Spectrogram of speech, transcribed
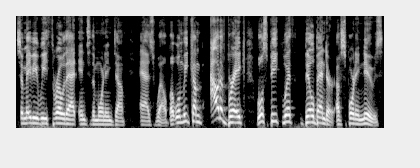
so maybe we throw that into the morning dump as well. But when we come out of break, we'll speak with Bill Bender of Sporting News.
